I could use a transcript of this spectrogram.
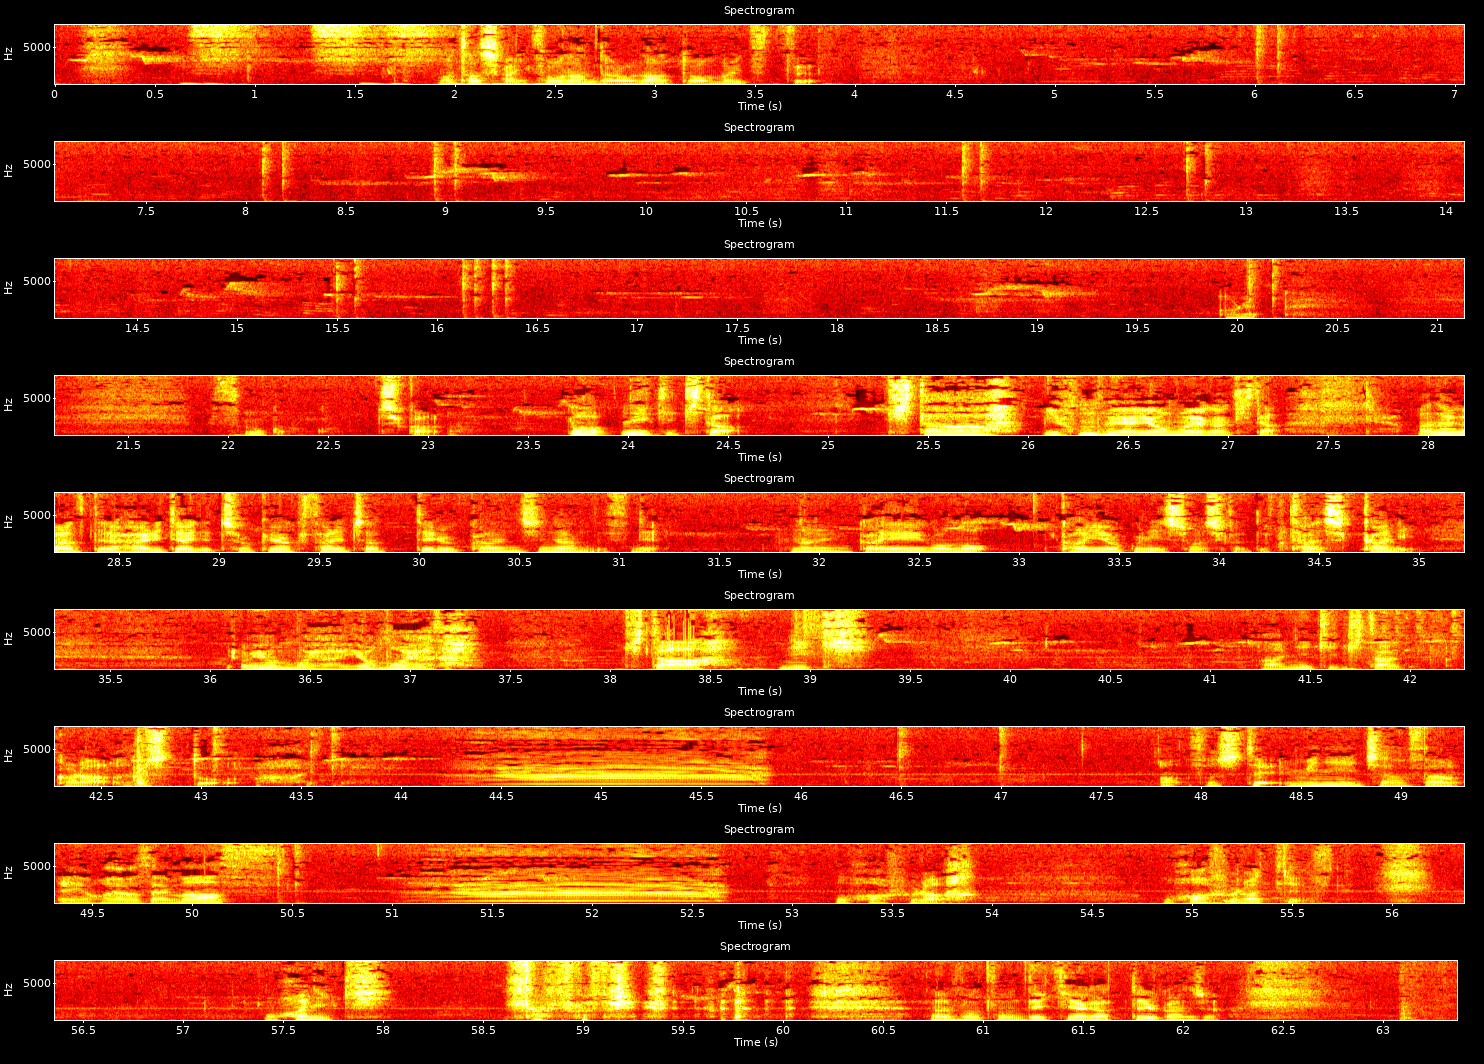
まあ確かにそうなんだろうなとは思いつつ、あれそうかな、こっちかな。あ、2機来た。来たよもやよもやが来た。穴があったら入りたいで直訳されちゃってる感じなんですね。なんか英語の慣用句にしてほしかった。確かに。よもやよもやだ。来た。2機。あ、2機来たから、ちょっと、はい。あ、そして、ミニーちゃんさん、えー、おはようございます。おはふら。おはふらって言うんですね。おはにき。なんすかそれ。なんすかその出来上がってる感じは。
